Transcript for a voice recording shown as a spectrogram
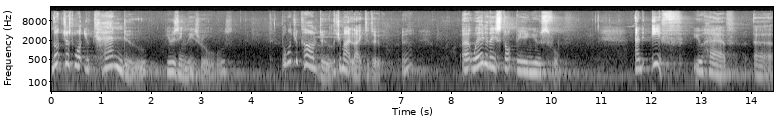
not just what you can do using these rules, but what you can't do that you might like to do. Uh, where do they stop being useful? And if you have uh,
